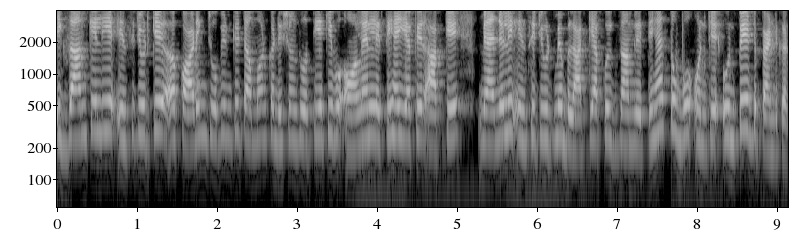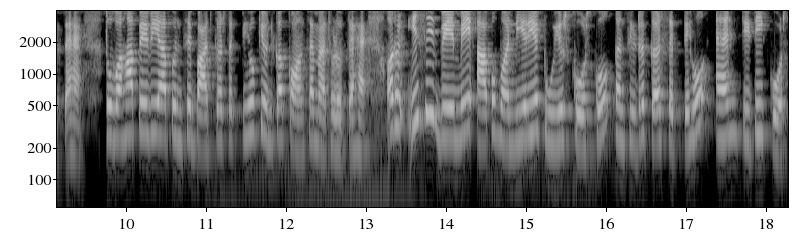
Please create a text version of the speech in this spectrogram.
एग्ज़ाम के लिए इंस्टीट्यूट के अकॉर्डिंग जो भी उनके टर्म और कंडीशंस होती है कि वो ऑनलाइन लेते हैं या फिर आपके मैनुअली इंस्टीट्यूट में बुला के आपको एग्ज़ाम लेते हैं तो वो उनके, उन पर डिपेंड करता है। तो वहाँ पर भी आप उनसे बात कर सकती हो कि उनका कौन सा मैथड होता है। और इसी वे में आप वन ईयर या टू ईयर्स कोर्स को कंसिडर कर सकते हो NTT course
